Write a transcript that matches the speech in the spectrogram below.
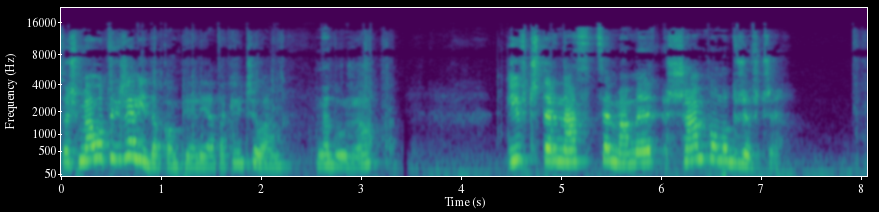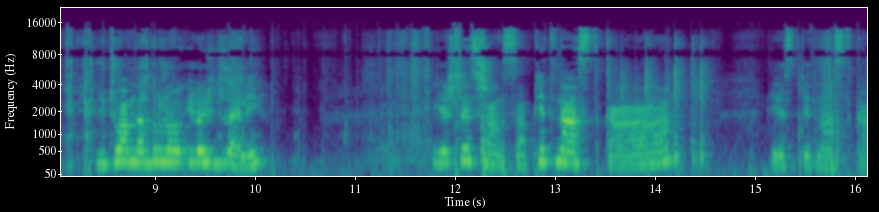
Coś mało tych żeli do kąpieli, ja tak liczyłam. Na dużo. I w czternastce mamy szampon odżywczy. Liczyłam na dużą ilość żeli. Jeszcze jest szansa. Piętnastka. Jest piętnastka.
